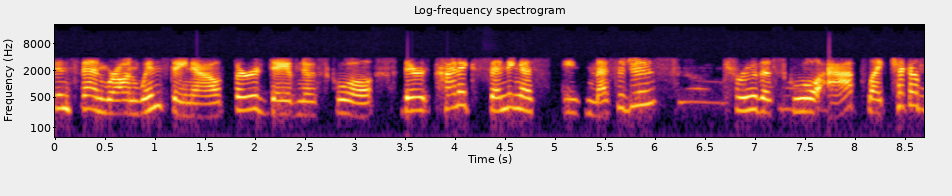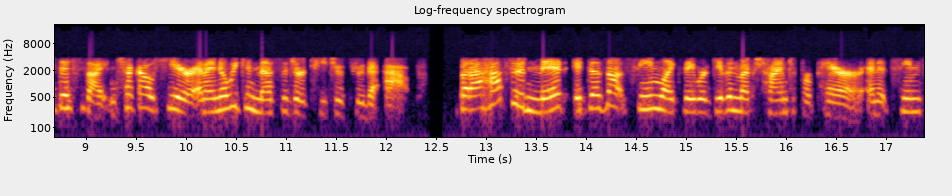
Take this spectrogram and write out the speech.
since then, we're on Wednesday now, third day of no school. They're kind of sending us these messages through the school app, like check out this site and check out here. And I know we can message our teacher through the app. But I have to admit, it does not seem like they were given much time to prepare. And it seems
